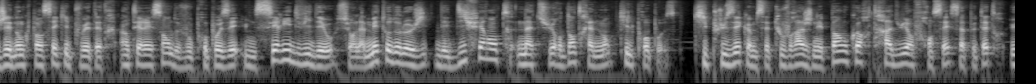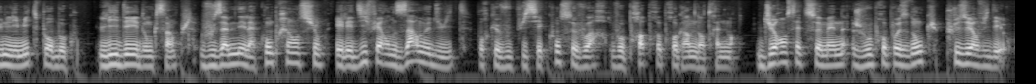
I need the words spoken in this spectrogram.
J'ai donc pensé qu'il pouvait être intéressant de vous proposer une série de vidéos sur la méthodologie des différentes natures d'entraînement qu'il propose. Qui plus est, comme cet ouvrage n'est pas encore traduit en français, ça peut être une limite pour beaucoup. L'idée est donc simple, vous amener la compréhension et les différentes armes du HIT pour que vous puissiez concevoir vos propres programmes d'entraînement. Durant cette semaine, je vous propose donc plusieurs vidéos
